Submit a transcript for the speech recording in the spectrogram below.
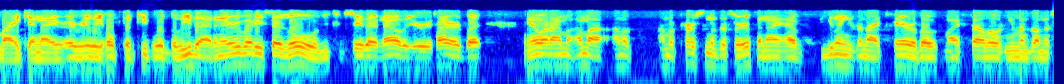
Mike. And I, I really hope that people would believe that. And everybody says, "Oh, you can say that now that you're retired," but you know what? I'm I'm a I'm a I'm a person of this earth, and I have feelings, and I care about my fellow humans on this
